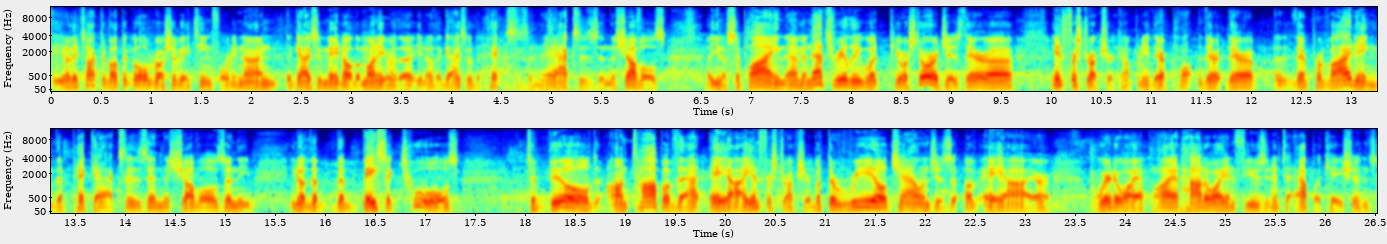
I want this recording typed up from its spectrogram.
you know, they talked about the gold rush of 1849. The guys who made all the money were the, you know, the guys with the picks and the axes and the shovels, uh, you know, supplying them. And that's really what Pure Storage is. They're a infrastructure company. They're, they're, they're, they're providing the pickaxes and the shovels and the, you know, the, the basic tools to build on top of that AI infrastructure. But the real challenges of AI are, where do I apply it? How do I infuse it into applications?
